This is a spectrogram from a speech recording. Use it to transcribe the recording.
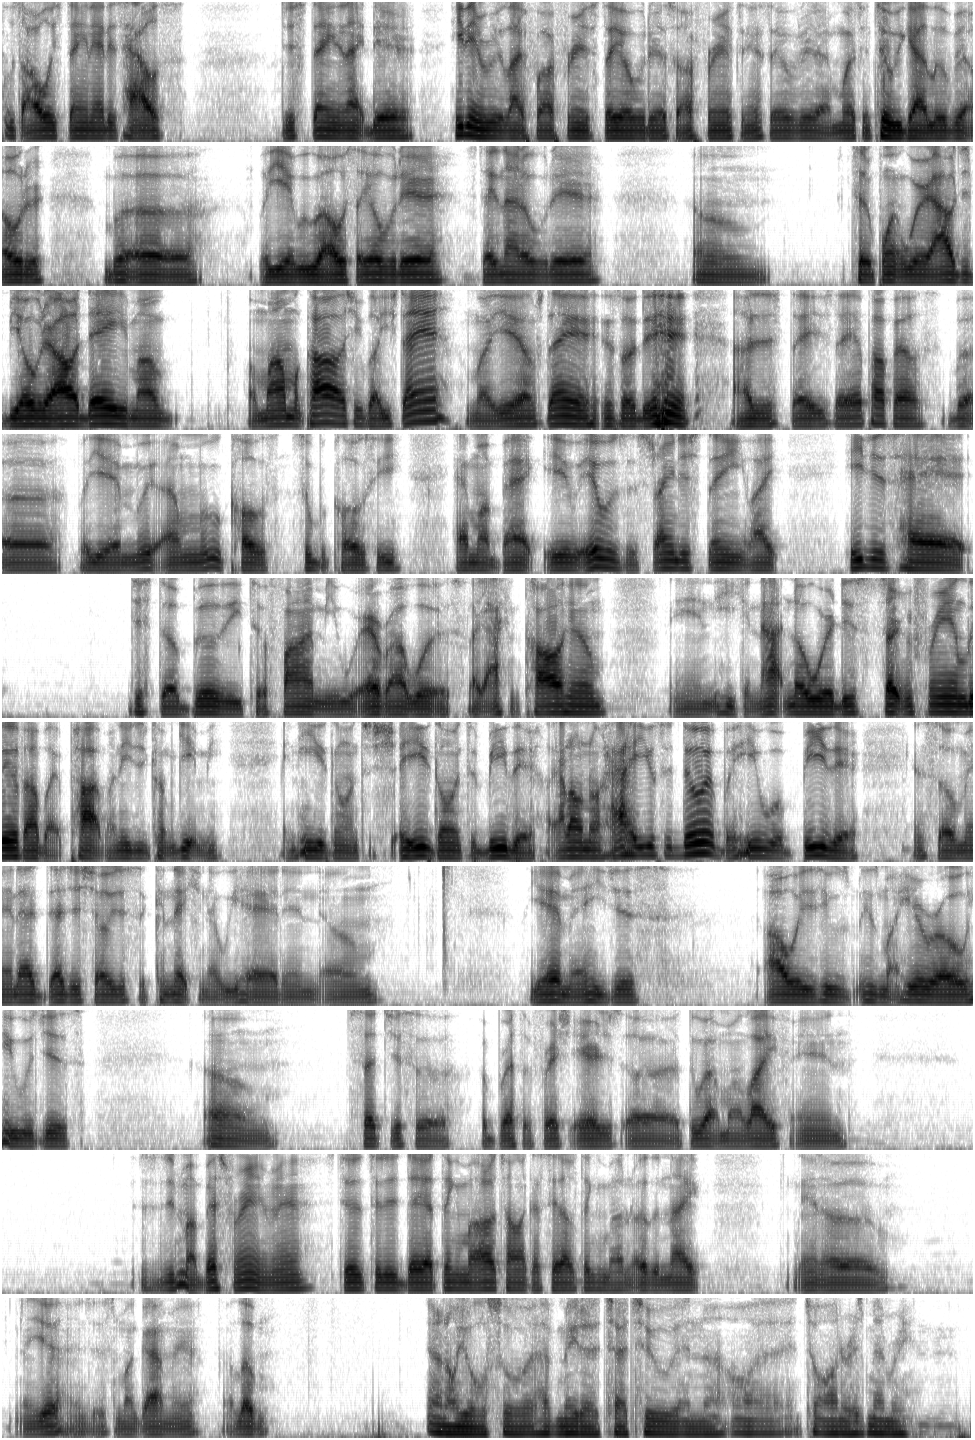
was always staying at his house, just staying the night there he didn't really like for our friends to stay over there, so our friends didn't stay over there that much until we got a little bit older. But uh, but yeah, we would always stay over there, stay the night over there. Um, to the point where I would just be over there all day. My my mama called, she'd be like, "You staying?" I'm like, "Yeah, I'm staying." And so then I just stay stay at Pop House. But uh, but yeah, we, um, we were close, super close. He had my back. It it was the strangest thing. Like he just had just the ability to find me wherever I was. Like I can call him and he cannot know where this certain friend live. I'm like, Pop, I need you to come get me. And he's going to sh- he's going to be there. Like, I don't know how he used to do it, but he will be there. And so, man, that that just shows just the connection that we had. And um, yeah, man, he just always he was he was my hero. He was just um, such just a, a breath of fresh air just uh, throughout my life. And this is my best friend, man. Still to this day, I think about all the time. Like I said, I was thinking about him the other night, and uh, and yeah, it's just my guy, man. I love him. And I know you also have made a tattoo in uh, to honor his memory.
